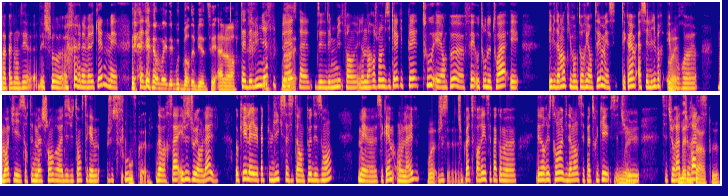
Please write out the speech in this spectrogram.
va pas demander euh, des shows à l'américaine, mais t'as des envoyé des moodboards de Beyoncé. Alors. T'as des lumières qui te plaisent, Ouais. t'as des, des enfin, un arrangement musical qui te plaît, tout est un peu fait autour de toi et évidemment qu'ils vont t'orienter, mais t'es quand même assez libre. Et Ouais. pour euh, moi qui sortais de ma chambre à 18 ans, c'était quand même juste fou ouf quand même. d'avoir ça et juste jouer en live. Ok, là il y avait pas de public, ça c'était un peu décevant, mais euh, c'est quand même en live. Ouais. Juste, tu peux pas te foirer, c'est pas comme euh, les enregistrements évidemment, c'est pas truqué. Si tu Ouais. si tu rates, Même tu rates. pas un peu.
